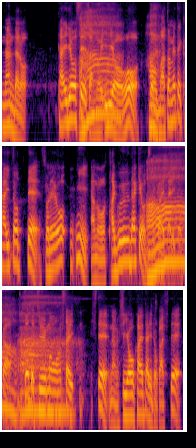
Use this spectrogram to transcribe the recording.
い。なんだろう大量生産の医療をこうまとめて買い取ってそれをにあのタグだけを付け替えたりとかちょっと注文をしたりしてなんか仕様を変えたりとかしてで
